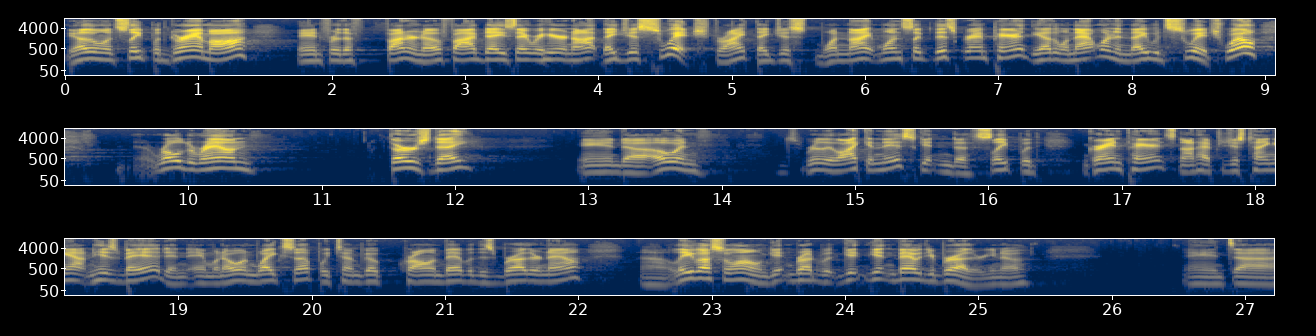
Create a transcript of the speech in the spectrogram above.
the other one would sleep with grandma. And for the, I don't know, five days they were here or not, they just switched, right? They just, one night, one sleep this grandparent, the other one that one, and they would switch. Well, rolled around Thursday, and uh, Owen is really liking this, getting to sleep with grandparents, not have to just hang out in his bed. And, and when Owen wakes up, we tell him go crawl in bed with his brother now. Uh, leave us alone. Get in, bed with, get, get in bed with your brother, you know. And uh,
